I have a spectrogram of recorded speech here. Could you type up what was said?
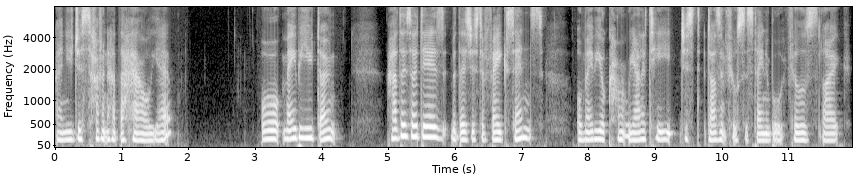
and you just haven't had the how yet. Or maybe you don't have those ideas, but there's just a vague sense. Or maybe your current reality just doesn't feel sustainable. It feels like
